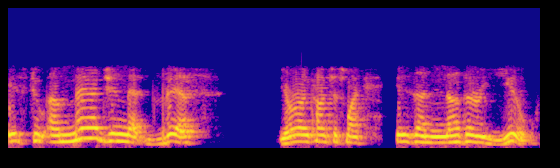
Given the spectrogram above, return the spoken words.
is to imagine that this, your unconscious mind, is another you.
